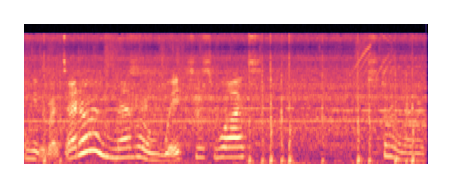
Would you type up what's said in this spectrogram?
The rides. I don't remember which is what. Just don't remember it.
